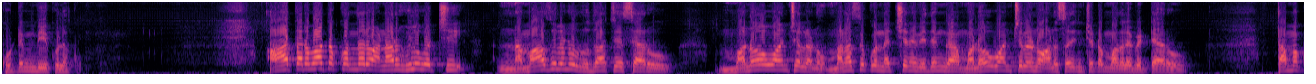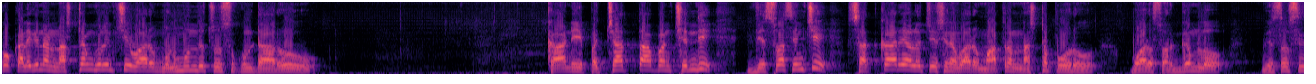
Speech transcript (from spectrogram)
కుటుంబీకులకు. ఆ తర్వాత కొందరు అనర్హులు వచ్చి నమాజులను వృధా చేశారు. మనోవాంఛలను మనసుకు నచ్చిన విధంగా మనోవాంఛలను అనుసరించడం మొదలుపెట్టారు. తమకు కలిగిన నష్టం గురించి వారు మున్ముందు చూసుకుంటారు. కానీ పశ్చాత్తాపం చెంది విశ్వసించి సత్కార్యాలు చేసిన వారు మాత్రం నష్టపోరు. వారు స్వర్గంలో విశ్వసి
